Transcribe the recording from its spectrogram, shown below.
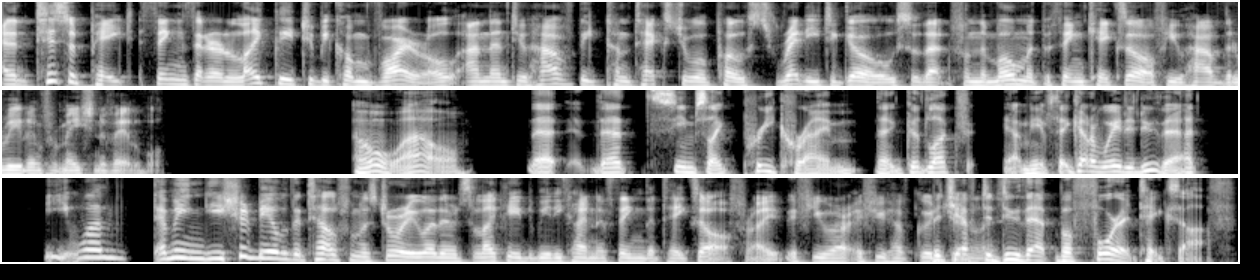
anticipate things that are likely to become viral and then to have the contextual posts ready to go so that from the moment the thing kicks off, you have the real information available. Oh wow, that that seems like pre-crime. That good luck. I mean, if they got a way to do that, Well, I mean, you should be able to tell from a story whether it's likely to be the kind of thing that takes off, right? If you are, if you have good, but you have to do that before it takes off.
